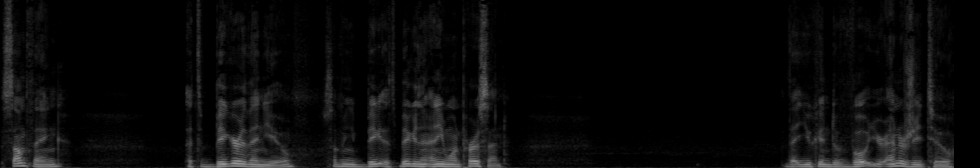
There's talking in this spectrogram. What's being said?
something that's bigger than you, something big that's bigger than any one person that you can devote your energy to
